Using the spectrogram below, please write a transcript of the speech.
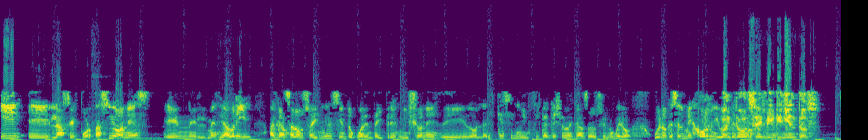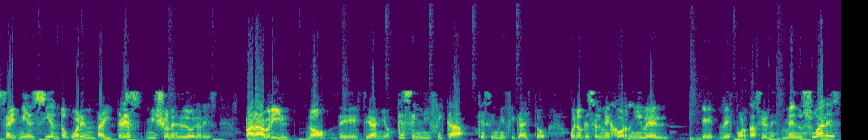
y eh, las exportaciones en el mes de abril alcanzaron 6.143 millones de dólares. ¿Qué significa que hayan alcanzado ese número? Bueno, que es el mejor nivel de exportación. ¿6.500? 6.143 millones de dólares para abril, ¿no? De este año. ¿Qué significa? ¿Qué significa esto? Bueno, que es el mejor nivel eh, de exportaciones mensuales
